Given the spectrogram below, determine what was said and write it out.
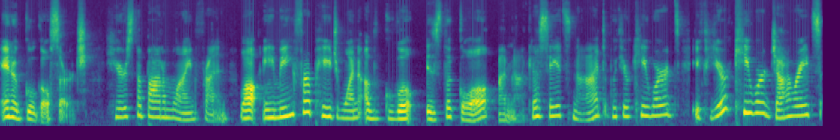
in a Google search. Here's the bottom line, friend. While aiming for page one of Google is the goal, I'm not going to say it's not with your keywords. If your keyword generates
